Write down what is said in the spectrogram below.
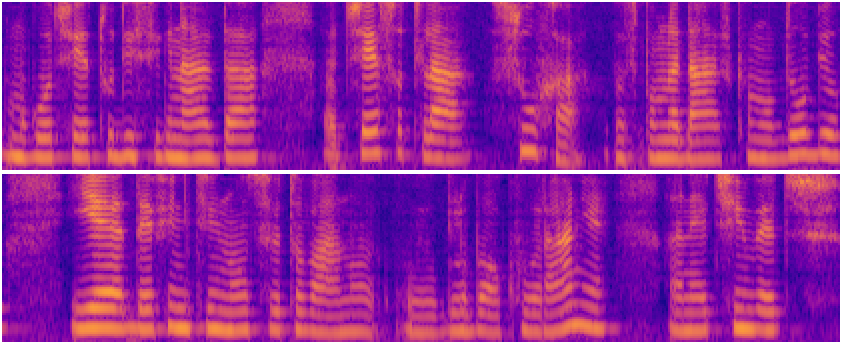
mogoče je tudi signal, da če so tla suha v spomladanskem obdobju, je definitivno odsvetovano eh, globoko oranje, a ne čim več,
